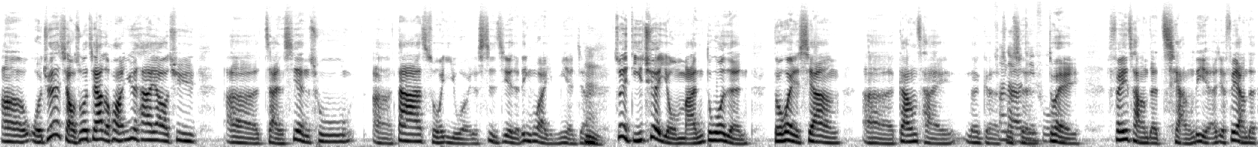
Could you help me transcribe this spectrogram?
呃，我觉得小说家的话，因为他要去呃展现出呃大家所以为的世界的另外一面，这样，嗯所以的确有蛮多人都会像呃刚才那个主持人对，非常的强烈，而且非常的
